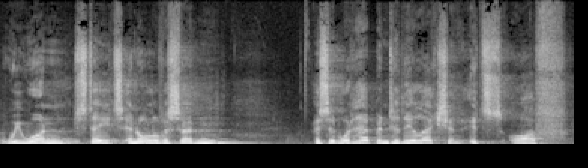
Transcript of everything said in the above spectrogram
We won states, and all of a sudden, I said, What happened to the election? It's off.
